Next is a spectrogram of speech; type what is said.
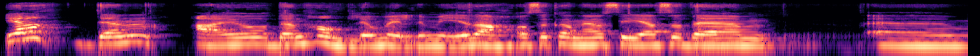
Ja, den, jo, den handler jo om veldig mye, da. Og så kan jeg jo si altså det um,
